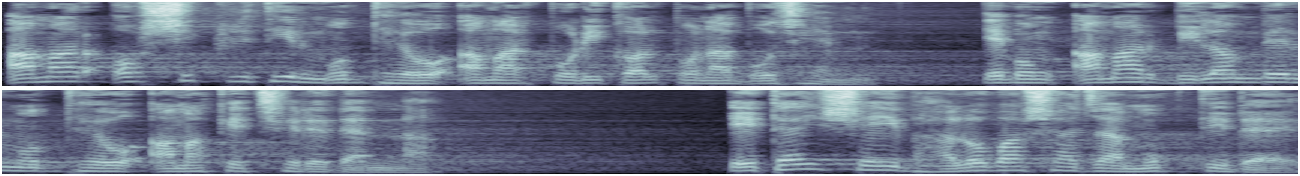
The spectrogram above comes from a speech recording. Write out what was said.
আমার অস্বীকৃতির মধ্যেও আমার পরিকল্পনা বোঝেন এবং আমার বিলম্বের মধ্যেও আমাকে ছেড়ে দেন না। এটাই সেই ভালোবাসা যা মুক্তি দেয়।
